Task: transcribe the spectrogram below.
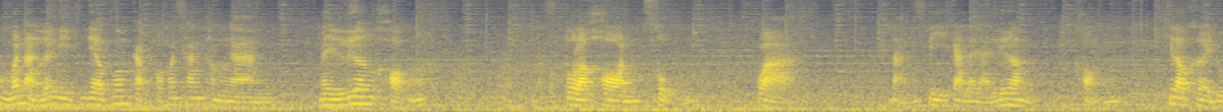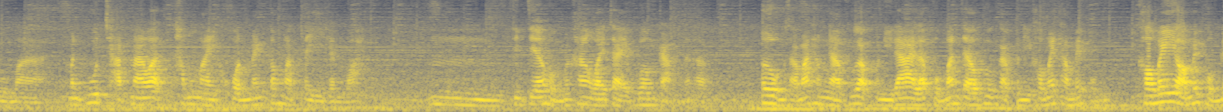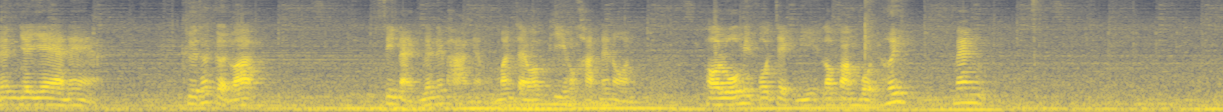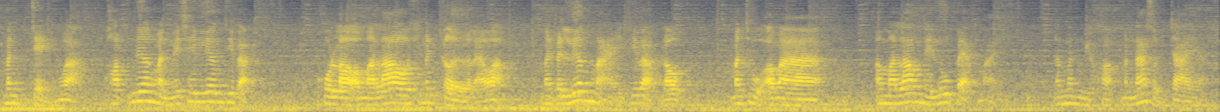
ผมว่าหนังเรื่องนี้ทีเดียวพ่วงกับเขาค่อนข้างทำงาน ในเรื่องของตัวละครสูงกว่าหนังปีกันหลาย ๆ เรื่องของที่เราเคยดูมา มันพูดชัดมาว่าทำไมคนแม่งต้องมาตีกันวะอืมจริงๆผมค่อนข้างไว้ใจพ่วงกับนะครับเออผมสามารถทำงานเพื่อกับคนนี้ได้ แล้วผมมั่นใจว่าเพื่อกับคนนี้เขาไม่ทำให้ผม เขาไม่ยอมให้ผมเล่นแย่ๆแน่ คือถ้าเกิดว่าซีนไหนผมเล่นไม่ผ่านเนี่ยผมมั่นใจว่าพี่เขาคัดแน่นอน พอรู้ว่ามีโปรเจกต์นี้เราฟังบทเฮ้ยแม่ง มันเจ๋งว่ะพอตเรื่องมันไม่ใช่เรื่องที่แบบ คนเราเอามาเล่าที่มันเกลอแล้วอะ่ะ มันเป็นเรื่องใหม่ที่แบบเรา มันถูกเอามา เอามาเล่าในรูปแบบใหม่ แล้วมันมีความมันน่าสนใจอะ่ะ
